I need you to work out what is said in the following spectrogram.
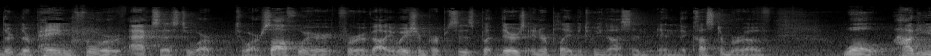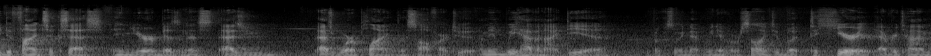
They're, they're paying for access to our to our software for evaluation purposes, but there's interplay between us and, and the customer of, well, how do you define success in your business as you as we're applying the software to it? I mean, we have an idea because we know we know who we're selling to, but to hear it every time,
